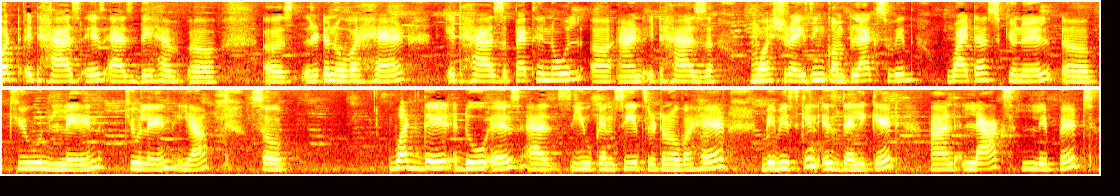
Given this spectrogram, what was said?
what it has is as they have written over here it has panthenol uh, and it has moisturizing complex with vita uh, quinolane quinolane yeah. So what they do is as you can see it's written over here baby skin is delicate and lacks lipids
